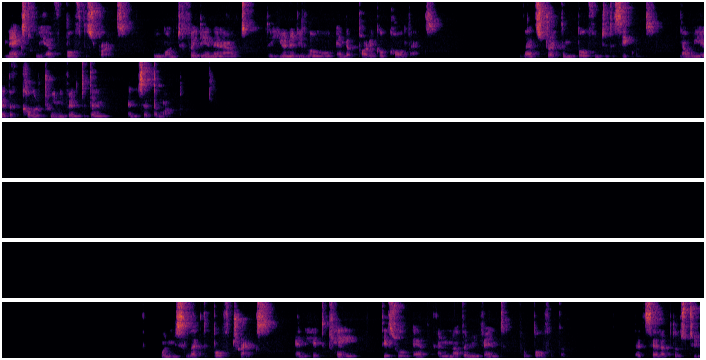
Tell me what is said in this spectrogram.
Next, we have both the sprites. We want to fade in and out the Unity logo and the particle callbacks. Let's drag them both into the sequence. Now we add a color tween event to them and set them up. When we select both tracks and hit K, this will add another event for both of them. Let's set up those two.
